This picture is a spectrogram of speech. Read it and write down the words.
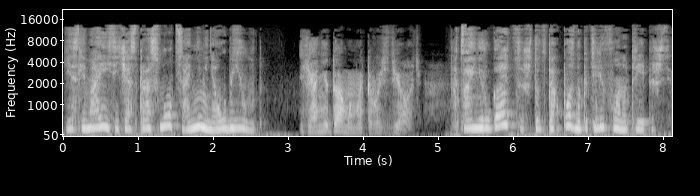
Если мои сейчас проснутся, они меня убьют. Я не дам им этого сделать. А твои не ругаются, что ты так поздно по телефону трепишься?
